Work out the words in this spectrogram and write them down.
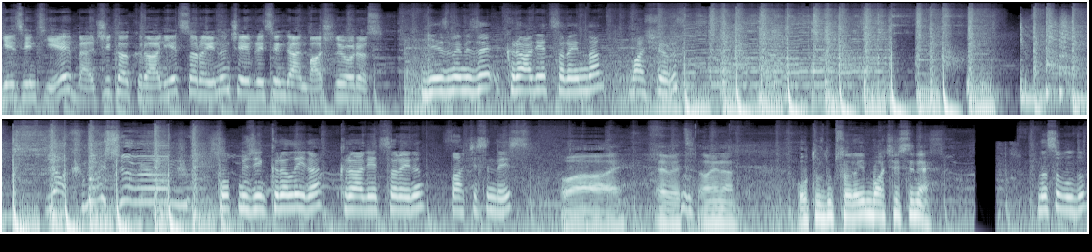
Gezintiye Belçika Kraliyet Sarayı'nın çevresinden başlıyoruz. Gezmemize Kraliyet Sarayı'ndan başlıyoruz. Pop müziğin kralıyla Kraliyet Sarayı'nın bahçesindeyiz. Vay, evet aynen. Oturduk sarayın bahçesine. Nasıl buldun?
